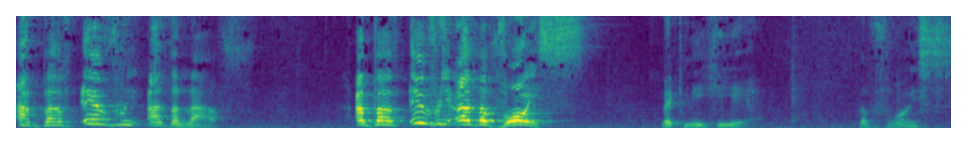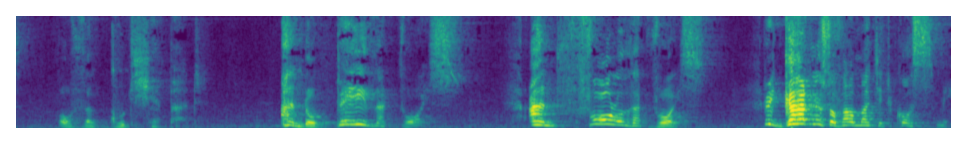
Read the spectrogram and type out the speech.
above every other love, above every other voice. Let me hear the voice of the Good Shepherd and obey that voice and follow that voice, regardless of how much it costs me,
